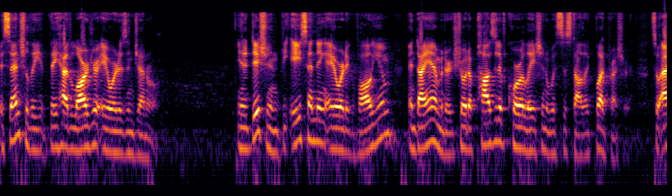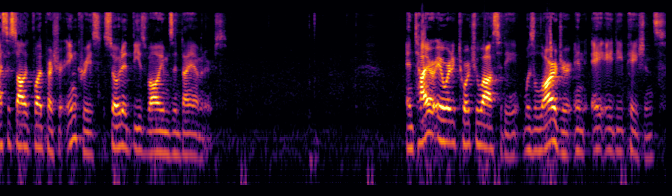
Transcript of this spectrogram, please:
Essentially, they had larger aortas in general. In addition, the ascending aortic volume and diameter showed a positive correlation with systolic blood pressure. So as systolic blood pressure increased, so did these volumes and diameters. Entire aortic tortuosity was larger in AAD patients,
